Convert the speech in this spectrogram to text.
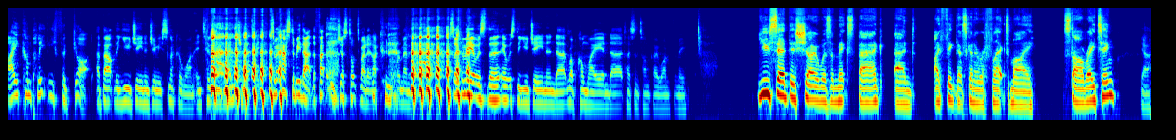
I completely forgot about the Eugene and Jimmy Snooker one until you mentioned it. So it has to be that. The fact that we just talked about it and I couldn't remember. So for me, it was the it was the Eugene and uh, Rob Conway and uh, Tyson Tomko one for me. you said this show was a mixed bag, and I think that's going to reflect my star rating. Yeah,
